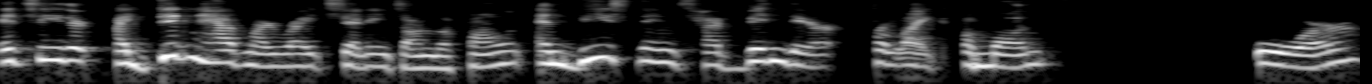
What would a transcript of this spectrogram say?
It's either I didn't have my right settings on the phone and these things have been there for like a month, or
